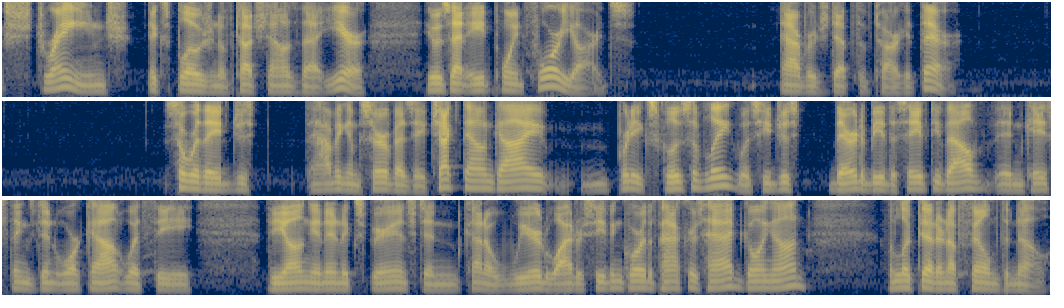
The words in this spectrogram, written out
strange explosion of touchdowns that year. He was at 8.4 yards average depth of target there. So were they just having him serve as a check down guy pretty exclusively? Was he just there to be the safety valve in case things didn't work out with the the young and inexperienced and kind of weird wide receiving corps the Packers had going on? I haven't looked at enough film to know.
